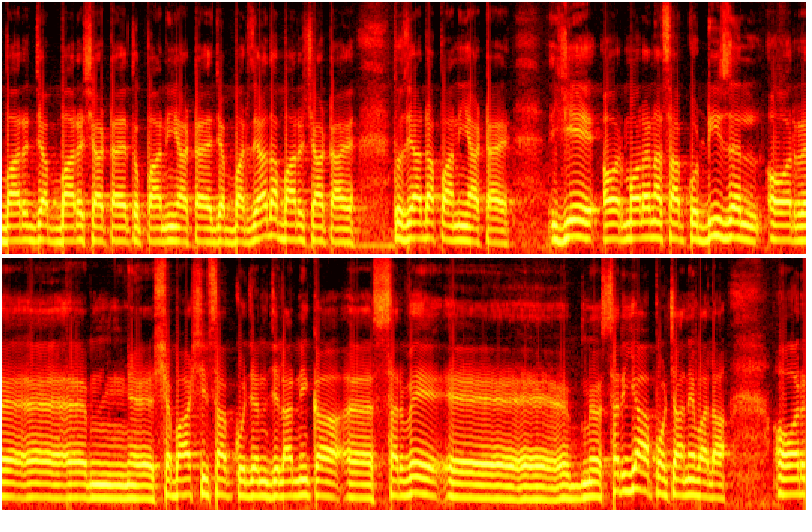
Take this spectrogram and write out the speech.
बारिश, जब बारिश आटा है तो पानी आटा है जब ज़्यादा बारिश आटा है तो ज़्यादा पानी आटा है ये और मौलाना साहब को डीज़ल और शबाज शरीफ साहब को जन, जिलानी का सर्वे सरिया पहुँचाने वाला और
